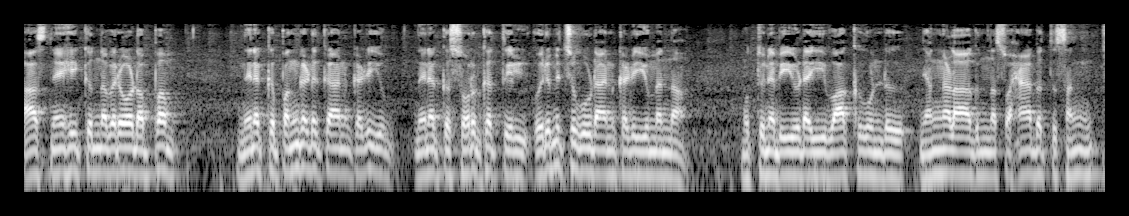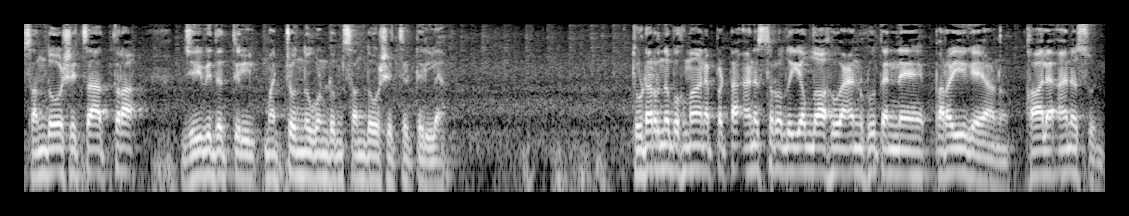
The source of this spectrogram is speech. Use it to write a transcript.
ആ സ്നേഹിക്കുന്നവരോടൊപ്പം നിനക്ക് പങ്കെടുക്കാൻ കഴിയും. നിനക്ക് സ്വർഗത്തിൽ ഒരുമിച്ച് കൂടാൻ കഴിയുമെന്ന മുത്തുനബിയുടെ ഈ വാക്കുകൊണ്ട് ഞങ്ങളാകുന്ന സ്വഹാബത്ത് സന്തോഷിച്ച അത്ര ജീവിതത്തിൽ മറ്റൊന്നുകൊണ്ടും സന്തോഷിച്ചിട്ടില്ല. തുടർന്ന് ബഹുമാനപ്പെട്ട അനസ്രദി അള്ളാഹു അൻഹു തന്നെ പറയുകയാണ്. കാല അനസുൻ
